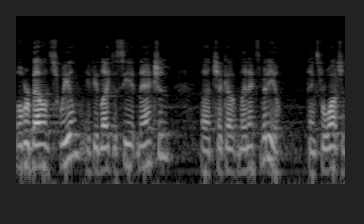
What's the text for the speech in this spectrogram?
overbalanced wheel. If you'd like to see it in action, uh, check out my next video. Thanks for watching.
